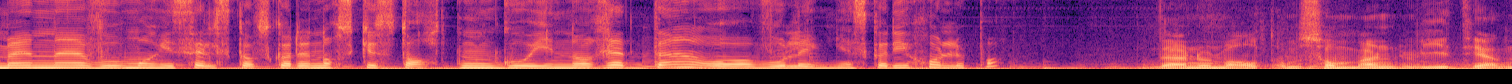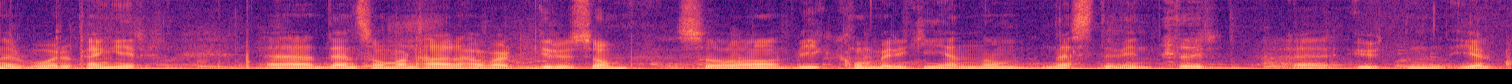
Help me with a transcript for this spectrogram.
Men eh, hvor mange selskap skal den norske staten gå inn og redde, og hvor lenge skal de holde på? Det er normalt om sommeren vi tjener våre penger. Eh, den sommeren her har vært grusom, så vi kommer ikke gjennom neste vinter eh, uten hjelp.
